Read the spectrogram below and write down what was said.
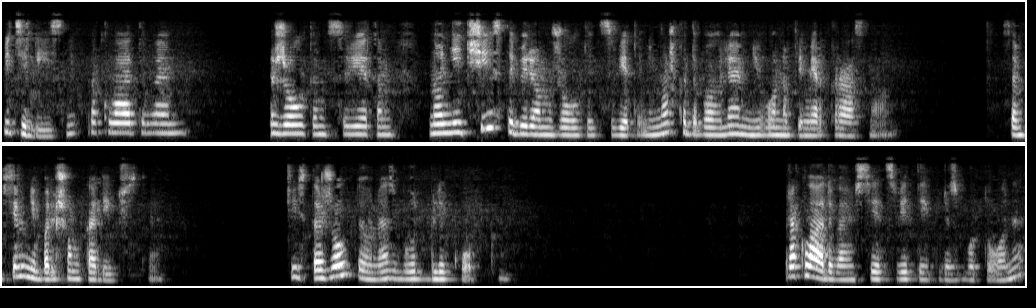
Пятилистник прокладываем желтым цветом, но не чисто берем желтый цвет, а немножко добавляем в него, например, красного. В совсем небольшом количестве. Чисто желтый у нас будет бликовка. Прокладываем все цветы плюс бутоны.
